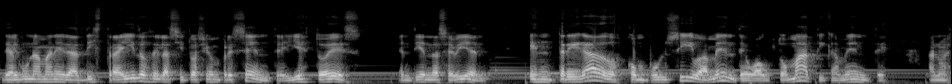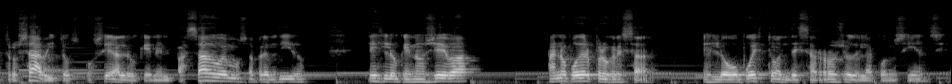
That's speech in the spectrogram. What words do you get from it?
de alguna manera distraídos de la situación presente, y esto es, entiéndase bien, entregados compulsivamente o automáticamente a nuestros hábitos, o sea, lo que en el pasado hemos aprendido, es lo que nos lleva a no poder progresar, es lo opuesto al desarrollo de la conciencia.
